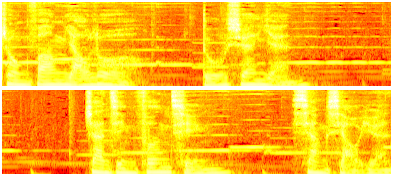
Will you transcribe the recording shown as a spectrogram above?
众芳摇落独宣言，占尽风情向小园。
